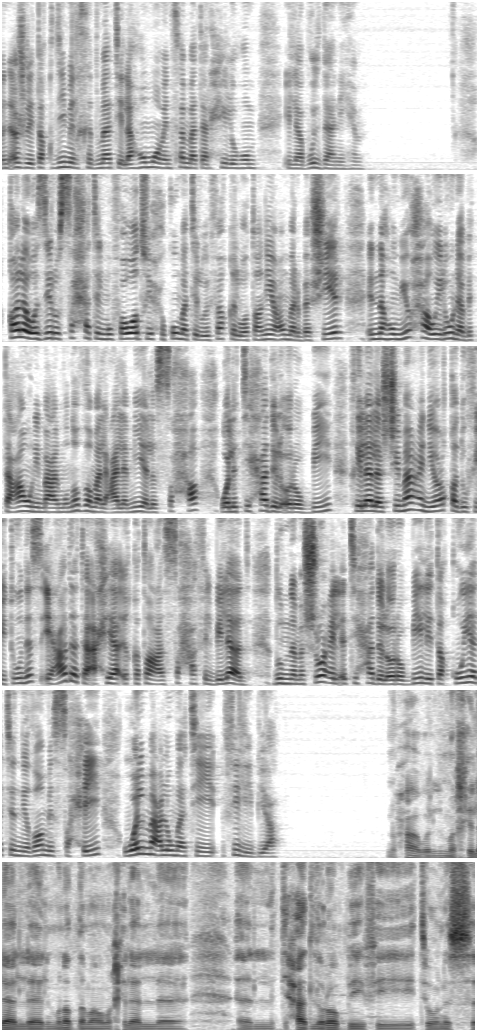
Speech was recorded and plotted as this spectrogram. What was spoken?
من أجل تقديم الخدمات لهم ومن ثم ترحيلهم إلى بلدانهم. قال وزير الصحة المفوض في حكومة الوفاق الوطني عمر بشير إنهم يحاولون بالتعاون مع المنظمة العالمية للصحة والاتحاد الأوروبي خلال اجتماع يعقد في تونس إعادة أحياء قطاع الصحة في البلاد ضمن مشروع الاتحاد الأوروبي لتقوية النظام الصحي والمعلومات في ليبيا. نحاول من خلال المنظمة ومن خلال الاتحاد الأوروبي في تونس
